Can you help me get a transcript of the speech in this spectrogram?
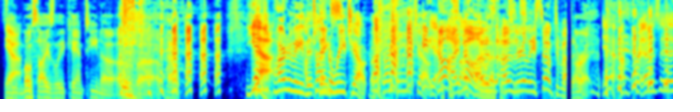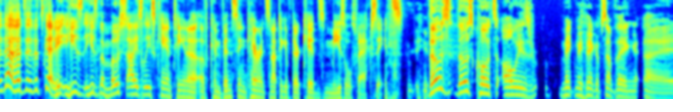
It's yeah. the Mos Eisley Cantina of, uh, of health. yeah. There's a part of me that I'm trying thinks, to reach out. I'm trying to reach out. Yeah. No, I know. I sci-fi was I was really stoked about it. All right. yeah, I'm pre- I was, uh, yeah, that's that's good. He, he's he's the most Isley's cantina of convincing parents not to give their kids measles vaccines. those those quotes always make me think of something. Uh,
